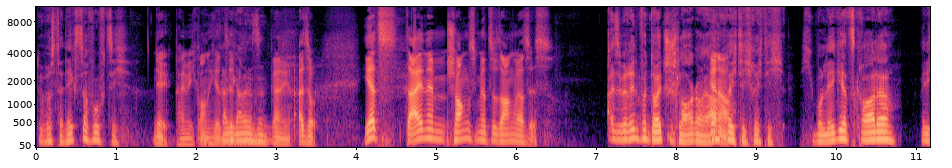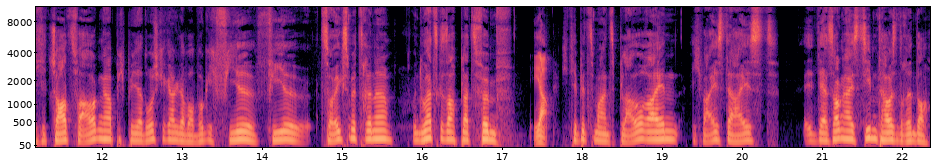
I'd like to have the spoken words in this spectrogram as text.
Du wirst der nächste 50. Nee, kann ich mich gar nicht Kann ich gar nicht. Gar nicht. Also, jetzt deine Chance, mir zu sagen, wer es ist. Also wir reden von deutschen Schlager, ja. Genau. Richtig, richtig. Ich überlege jetzt gerade, wenn ich die Charts vor Augen habe, ich bin ja durchgegangen, da war wirklich viel, viel Zeugs mit drinne. Und du hast gesagt Platz 5. Ja, Ich tippe jetzt mal ins Blaue rein. Ich weiß, der heißt, der Song heißt 7000 Rinder.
